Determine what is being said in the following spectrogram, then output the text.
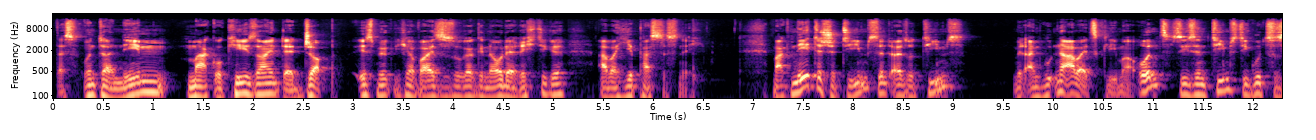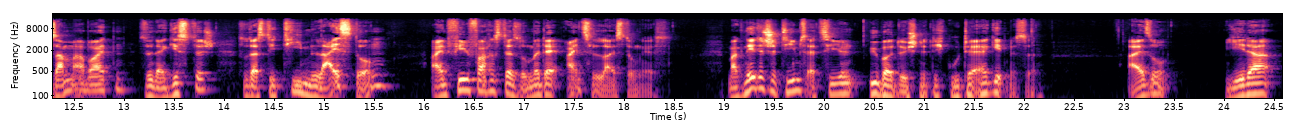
Das Unternehmen mag okay sein, der Job ist möglicherweise sogar genau der richtige, aber hier passt es nicht. Magnetische Teams sind also Teams, mit einem guten Arbeitsklima. Und sie sind Teams, die gut zusammenarbeiten, synergistisch, sodass die Teamleistung ein Vielfaches der Summe der Einzelleistung ist. Magnetische Teams erzielen überdurchschnittlich gute Ergebnisse. Also, jeder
